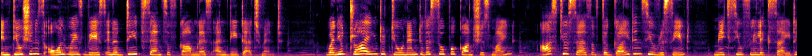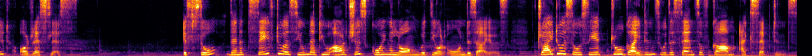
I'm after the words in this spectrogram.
Intuition is always based in a deep sense of calmness and detachment. When you're trying to tune into the superconscious mind, ask yourself if the guidance you've received makes you feel excited or restless. If so, then it's safe to assume that you are just going along with your own desires. Try to associate true guidance with a sense of calm acceptance.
